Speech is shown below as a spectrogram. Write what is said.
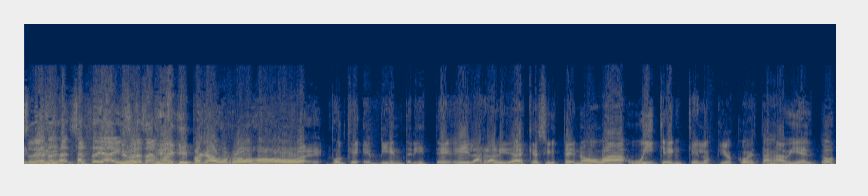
Sube salte de ahí, Yo- sube a San tiene Juan. que ir para Cabo Rojo, o- eh, porque es bien triste. Eh, la realidad es que si usted no va weekend, que los kioscos están abiertos,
